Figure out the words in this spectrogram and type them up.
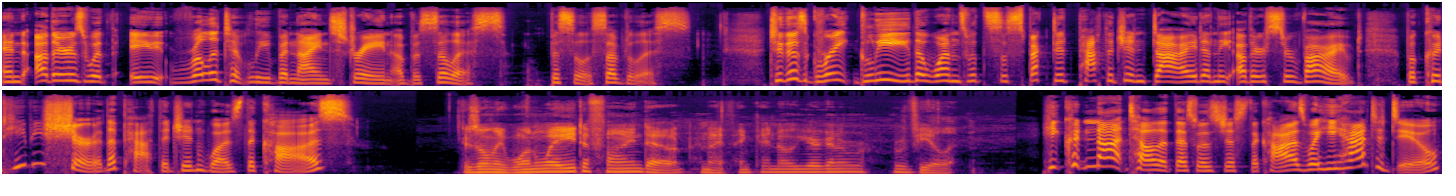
and others with a relatively benign strain of bacillus, Bacillus subtilis. To this great glee, the ones with suspected pathogen died and the others survived. But could he be sure the pathogen was the cause? There's only one way to find out, and I think I know you're going to reveal it. He could not tell that this was just the cause. What he had to do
